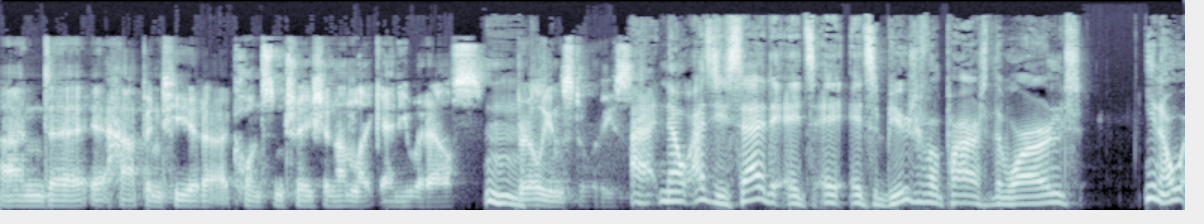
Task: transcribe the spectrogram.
And uh, it happened here at a concentration unlike anywhere else. Mm. Brilliant stories. Uh, now, as you said, it's it's a beautiful part of the world you know,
